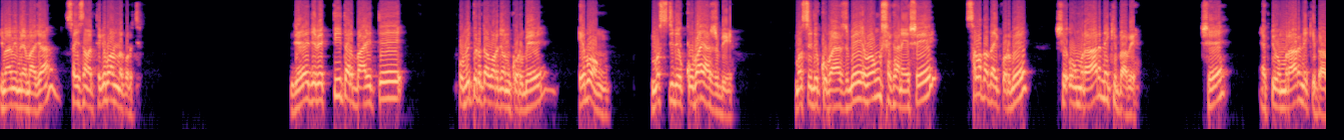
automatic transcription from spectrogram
ইমাম ইবনে মাজা সহি সনদ থেকে বর্ণনা করেছেন যে যে ব্যক্তি তার বাড়িতে পবিত্রতা অর্জন করবে এবং মসজিদে কোবায় আসবে, মসজিদে কোবায় আসবে এবং সেখানে এসে সালাত আদায় করবে, সে উমরার নেকি পাবে। সে একটি উমরার নেকি পাবে।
